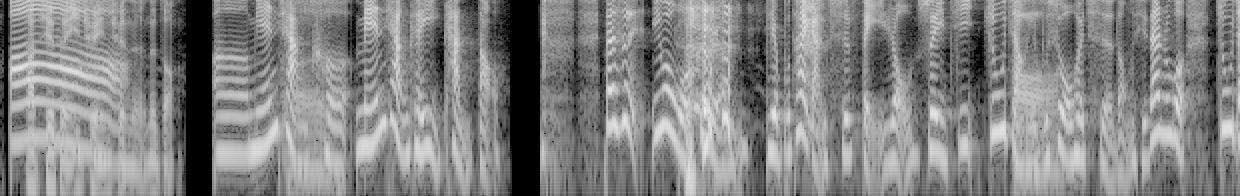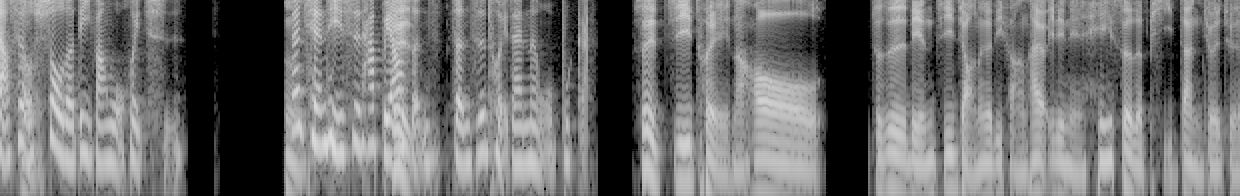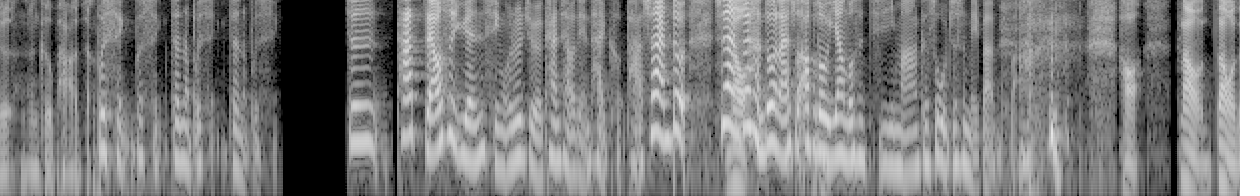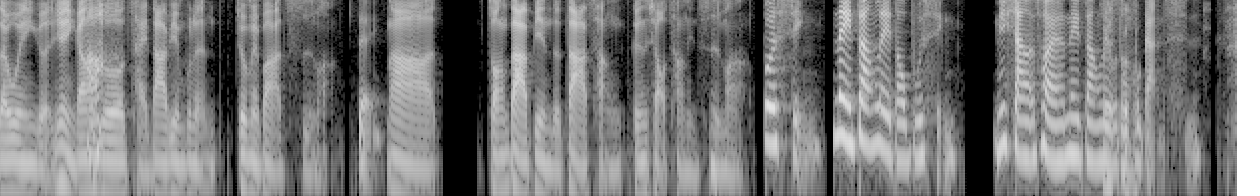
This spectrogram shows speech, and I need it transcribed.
它切成一圈一圈的那种，呃，勉强可勉强可以看到。但是因为我个人也不太敢吃肥肉，所以鸡猪脚也不是我会吃的东西。但如果猪脚是有瘦的地方，我会吃。但前提是它不要整整只腿在那，我不敢。所以鸡腿，然后就是连鸡脚那个地方，它有一点点黑色的皮，但你就会觉得很可怕。这样不行不行，真的不行，真的不行。就是它只要是圆形，我就觉得看起来有点太可怕。虽然对虽然对很多人来说啊，不都一样都是鸡吗？可是我就是没办法。好，那我那我再问一个，因为你刚刚说踩大便不能就没办法吃嘛？对。那装大便的大肠跟小肠你吃吗？不行，内脏类都不行。你想得出来的内脏类我都不敢吃。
